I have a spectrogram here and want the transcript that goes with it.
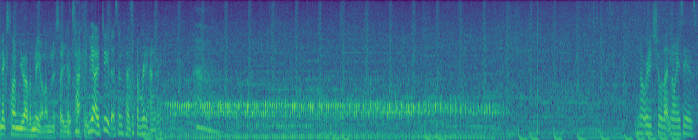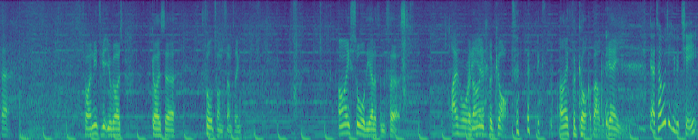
next time you have a meal, I'm going to say you're attacking. Yeah, it. I do that sometimes if I'm really hungry. Not really sure what that noise is, but So I need to get your guys guys uh, thoughts on something. I saw the elephant first, I've already... but. I uh, forgot. I forgot about the game. yeah, I told you he would cheat.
